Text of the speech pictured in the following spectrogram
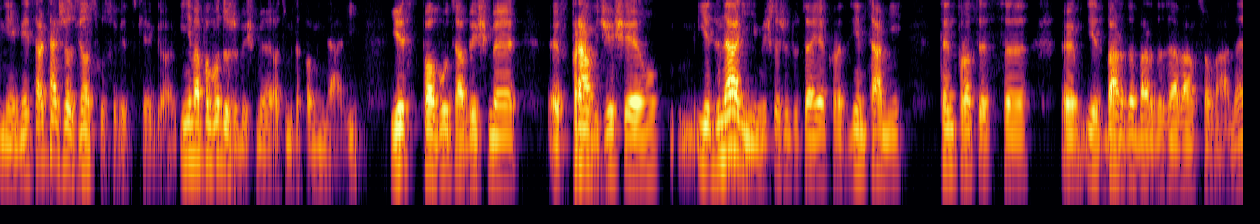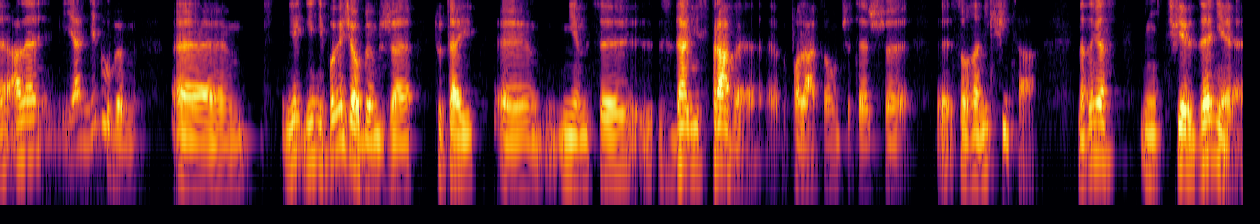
Niemiec, ale także od Związku Sowieckiego. I nie ma powodu, żebyśmy o tym zapominali. Jest powód, abyśmy wprawdzie się jednali. Myślę, że tutaj akurat z Niemcami ten proces e, jest bardzo, bardzo zaawansowany, ale ja nie byłbym, e, nie, nie, nie powiedziałbym, że tutaj e, Niemcy zdali sprawę Polakom, czy też są za nich kwita. Natomiast twierdzenie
